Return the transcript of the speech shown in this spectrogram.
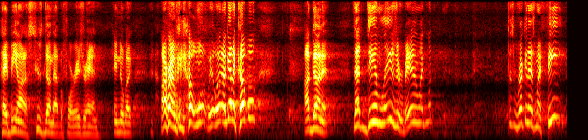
Hey, be honest. Who's done that before? Raise your hand. Ain't nobody. All right, we got one. I got a couple. I've done it. That damn laser, man. Like, what? Doesn't recognize my feet?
